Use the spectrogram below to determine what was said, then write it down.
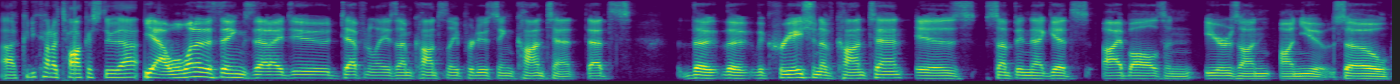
Uh, could you kind of talk us through that? Yeah, well, one of the things that I do definitely is I'm constantly producing content. That's the the the creation of content is something that gets eyeballs and ears on on you. So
